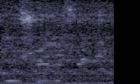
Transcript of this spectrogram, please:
Bu şeyde çünkü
